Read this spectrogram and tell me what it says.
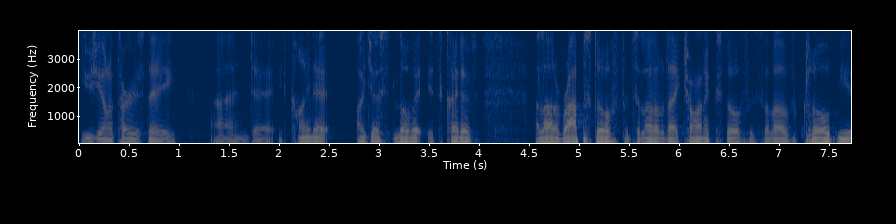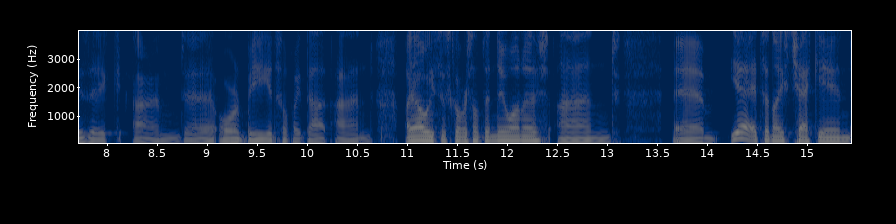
usually on a Thursday. And uh, it kind of, I just love it. It's kind of a lot of rap stuff. It's a lot of electronic stuff. It's a lot of club music and uh, R&B and stuff like that. And I always discover something new on it. And um, yeah, it's a nice check in.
